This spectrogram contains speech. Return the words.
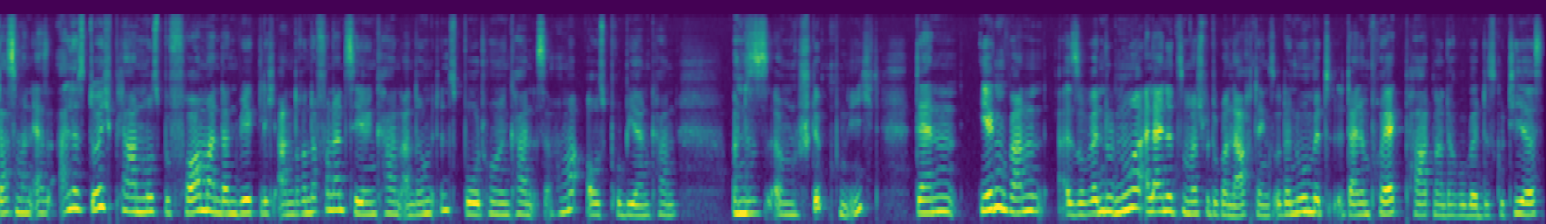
dass man erst alles durchplanen muss, bevor man dann wirklich anderen davon erzählen kann, andere mit ins Boot holen kann, es einfach mal ausprobieren kann. Und es ähm, stimmt nicht, denn irgendwann, also wenn du nur alleine zum Beispiel darüber nachdenkst oder nur mit deinem Projektpartner darüber diskutierst,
